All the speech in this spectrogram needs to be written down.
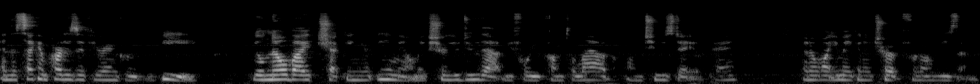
And the second part is if you're in group B, you'll know by checking your email. Make sure you do that before you come to lab on Tuesday, okay? I don't want you making a trip for no reason.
